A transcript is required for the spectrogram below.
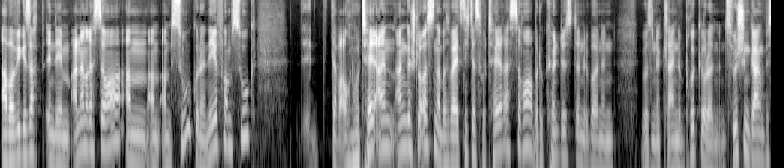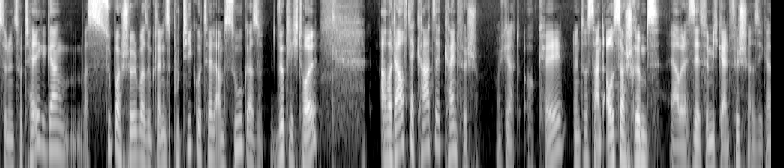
Aber wie gesagt, in dem anderen Restaurant am, am, am Zug oder in der Nähe vom Zug, da war auch ein Hotel an, angeschlossen, aber es war jetzt nicht das Hotelrestaurant, aber du könntest dann über, einen, über so eine kleine Brücke oder einen Zwischengang bist du ins Hotel gegangen, was super schön war, so ein kleines Boutique-Hotel am Zug, also wirklich toll. Aber da auf der Karte kein Fisch. Und ich gedacht, okay, interessant. Außer Shrimps. Ja, aber das ist jetzt für mich kein Fisch. Also, ich ja,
